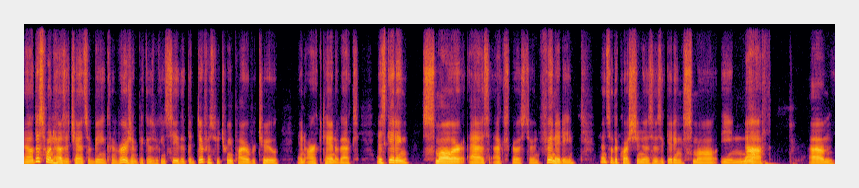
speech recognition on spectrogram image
Now, this one has a chance of being convergent because we can see that the difference between pi over 2 and arctan of x is getting smaller as x goes to infinity. And so the question is, is it getting small enough? Um,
